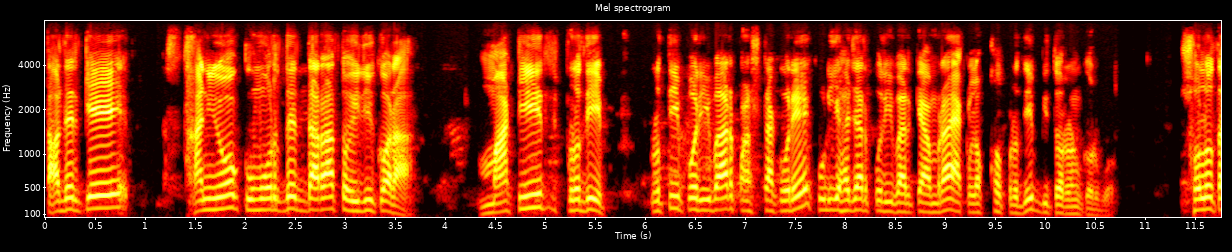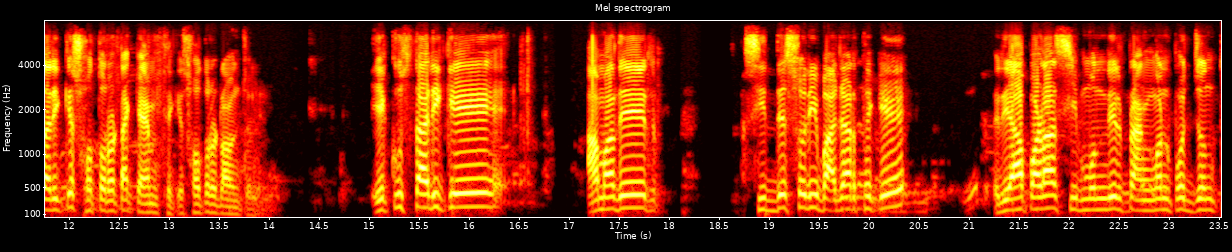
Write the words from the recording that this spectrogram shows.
তাদেরকে স্থানীয় কুমোরদের দ্বারা তৈরি করা মাটির প্রদীপ প্রতি পরিবার পাঁচটা করে কুড়ি হাজার পরিবারকে আমরা এক লক্ষ প্রদীপ বিতরণ করব। ষোলো তারিখে সতেরোটা ক্যাম্প থেকে, সতেরোটা অঞ্চলে। একুশ তারিখে আমাদের সিদ্ধেশ্বরী বাজার থেকে রিয়াপাড়া শিব মন্দির প্রাঙ্গণ পর্যন্ত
